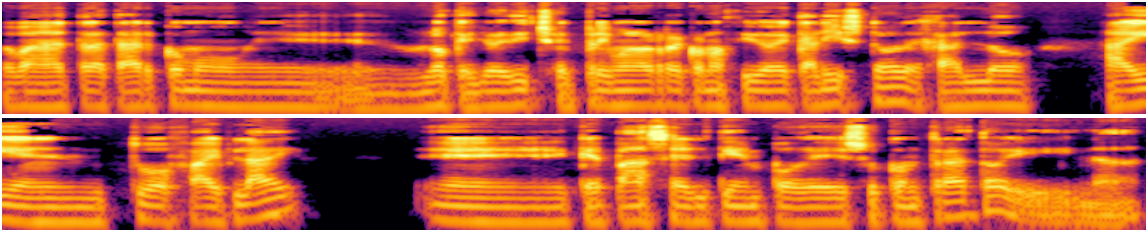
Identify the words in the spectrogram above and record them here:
Lo van a tratar como eh, lo que yo he dicho, el primo reconocido de Calisto, dejarlo ahí en 205 Live, eh, que pase el tiempo de su contrato y nada,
